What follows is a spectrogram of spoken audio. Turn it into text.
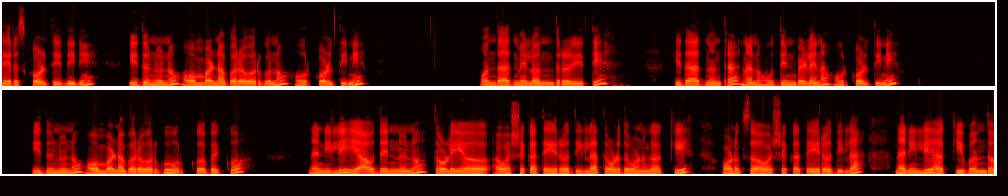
ಸೇರಿಸ್ಕೊಳ್ತಿದ್ದೀನಿ. ಇದನ್ನು ಒಂಬಣ್ಣ ಬರೋವರೆಗೂ ಹುರ್ಕೊಳ್ತೀನಿ. ಒಂದಾದ ಮೇಲೆ ಒಂದು ರೀತಿ ಇದಾದ ನಂತರ ನಾನು ಉದ್ದಿನ ಬೇಳೆನ ಹುರ್ಕೊಳ್ತೀನಿ. ಇದನ್ನು ಒಂಬಣ್ಣ ಬರೋವರೆಗೂ ಹುರ್ಕೋಬೇಕು. ನಾನಿಲ್ಲಿ ಯಾವುದನ್ನು ತೊಳೆಯೋ ಅವಶ್ಯಕತೆ ಇರೋದಿಲ್ಲ, ತೊಳೆದು ಒಣಗಕ್ಕಿ ಒಣಗಿಸೋ ಅವಶ್ಯಕತೆ ಇರೋದಿಲ್ಲ. ನಾನಿಲ್ಲಿ ಅಕ್ಕಿ ಬಂದು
